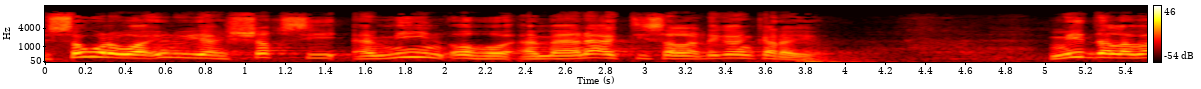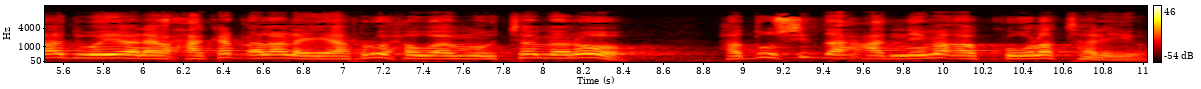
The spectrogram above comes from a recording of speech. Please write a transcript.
Isaguna waa inuu yahay shaksi amiin ahoo ammaano agtiisa la dhigan karayo midda labaad weeyaane waxaa ka dhalanaya ruuxa waa mu'tamanoo hadduu si daacadnimo ah kuula taliyo.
